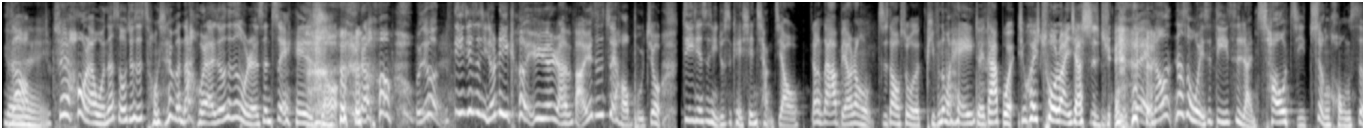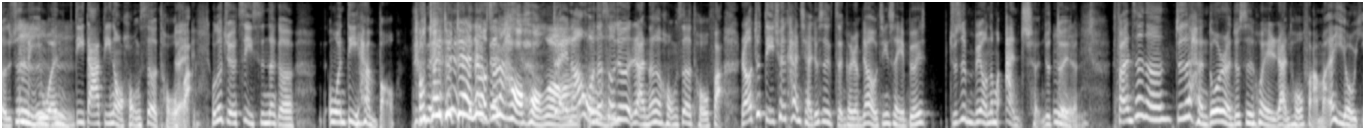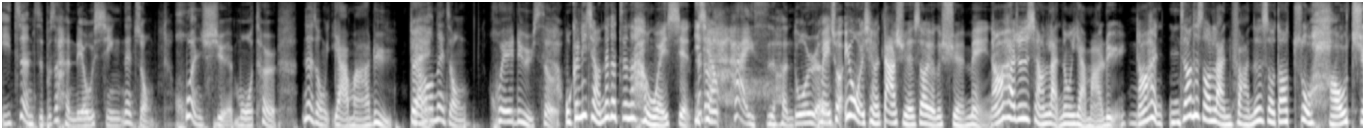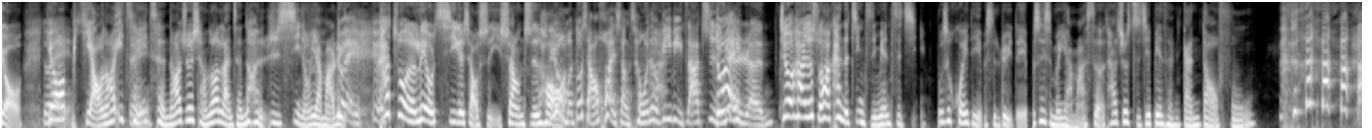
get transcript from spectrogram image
你知道，所以后来我那时候就是从仙本拿回来，就是那种人生最黑的时候。然后我就第一件事情就立刻预约染发，因为这是最好补救。第一件事情就是可以先抢胶，让大家不要让我知道说我的皮肤那么黑，对，大家不会就会错乱一下视觉。对，然后那时候我也是第一次染超级正红色的，就是李玟滴答滴那种红色头发，对我都觉得自己是那个温蒂汉堡。哦，对对对，那时候真的好红哦。对，然后我那时候就染那个红色头发，嗯、然后就的确看起来就是整个人比较有精神，也不会就是没有那么暗沉，就对了。嗯、反正呢，就是很多人就是会染头发嘛。哎，有一阵子不是很流行那种混血模特，那种亚麻绿，然后那种。灰绿色，我跟你讲，那个真的很危险，以前害死很多人。没错，因为我以前大学的时候有个学妹，然后她就是想染那种亚麻绿，然后很，你知道那时候染发那时候都要做好久，又要漂，然后一层一层，然后就是想说要染成很日系那种亚麻绿。对，她做了六七个小时以上之后，因为我们都想要幻想成为那个 VV 杂志里面的人，结果她就说她看着镜子里面自己不是灰的，也不是绿的，也不是什么亚麻色，她就直接变成甘道夫。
